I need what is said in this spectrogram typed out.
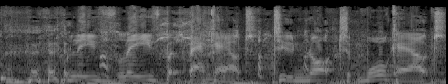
leave, leave, but back out. Do not walk out.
